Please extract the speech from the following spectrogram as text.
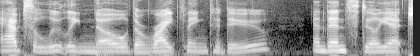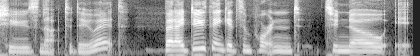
absolutely know the right thing to do, and then still yet choose not to do it. But I do think it's important to know it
